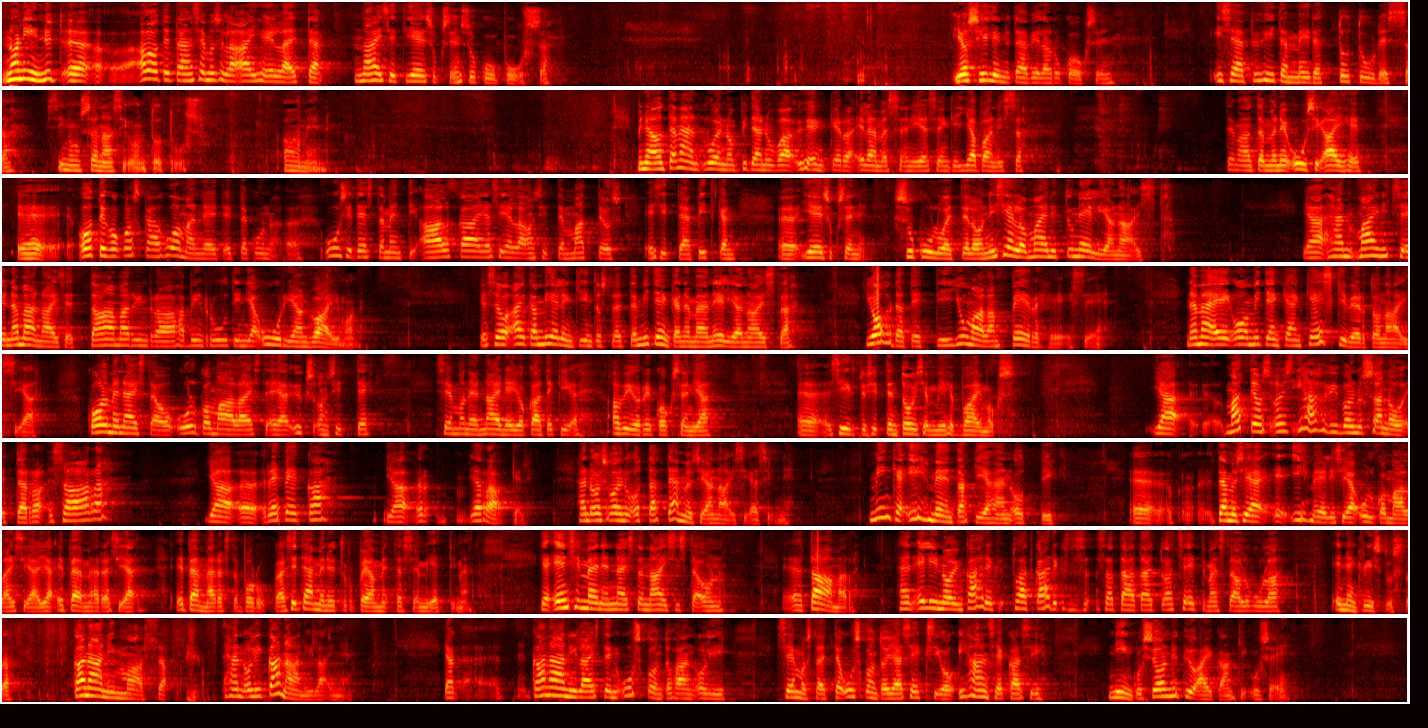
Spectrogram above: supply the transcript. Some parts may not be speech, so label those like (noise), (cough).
No niin, nyt aloitetaan semmoisella aiheella, että naiset Jeesuksen sukupuussa. Jos hiljennytään vielä rukoukseen. Isä, pyhitä meidät totuudessa, sinun sanasi on totuus. Amen. Minä olen tämän luennon pitänyt vain yhden kerran elämässäni ja senkin Japanissa. Tämä on tämmöinen uusi aihe. Oletteko koskaan huomanneet, että kun uusi testamentti alkaa ja siellä on sitten Matteus esittää pitkän Jeesuksen sukuluettelon, niin siellä on mainittu neljä naista. Ja hän mainitsee nämä naiset, Taamarin, Raahabin, Ruutin ja Uurian vaimon. Ja se on aika mielenkiintoista, että miten nämä neljä naista johdatettiin Jumalan perheeseen. Nämä ei ole mitenkään keskivertonaisia. Kolme näistä on ulkomaalaista ja yksi on sitten semmoinen nainen, joka teki aviorikoksen ja siirtyi sitten toisen miehen vaimoksi. Ja Matteus olisi ihan hyvin voinut sanoa, että Saara ja Rebekka ja, ja Raakel. Hän olisi voinut ottaa tämmöisiä naisia sinne. Minkä ihmeen takia hän otti tämmöisiä ihmeellisiä ulkomaalaisia ja epämääräisiä, epämääräistä porukkaa? Sitä me nyt rupeamme tässä miettimään. Ja ensimmäinen näistä naisista on Taamar. Hän eli noin 1800- tai 1700-luvulla ennen Kristusta Kanaanin maassa. Hän oli kanaanilainen. Ja kanaanilaisten uskontohan oli semmoista, että uskonto ja seksi on ihan sekasi, niin kuin se on nykyaikaankin usein.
